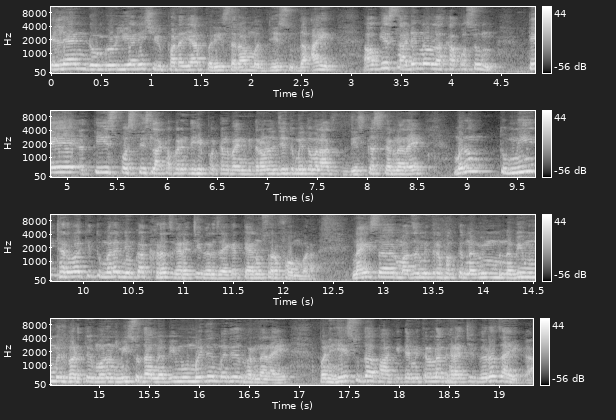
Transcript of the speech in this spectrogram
कल्याण डोंबिवली आणि शिळफाडा या परिसरामध्ये सुद्धा आहेत. अवघे साडेनऊ लाखापासून ते तीस पस्तीस लाखापर्यंत हे प्रकल्प आहेत मित्रांनो जे तुम्ही तुम्हाला आज डिस्कस करणार आहे. म्हणून तुम्ही ठरवा की तुम्हाला नेमका खरंच घराची गरज आहे का त्यानुसार फॉर्म भरा. नाही सर माझा मित्र फक्त नवी नवी मुंबईत भरतोय म्हणून मी सुद्धा नवी मुंबईमध्येच भरणार आहे. पण हे सुद्धा बाकी की त्या मित्राला घराची गरज आहे का?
